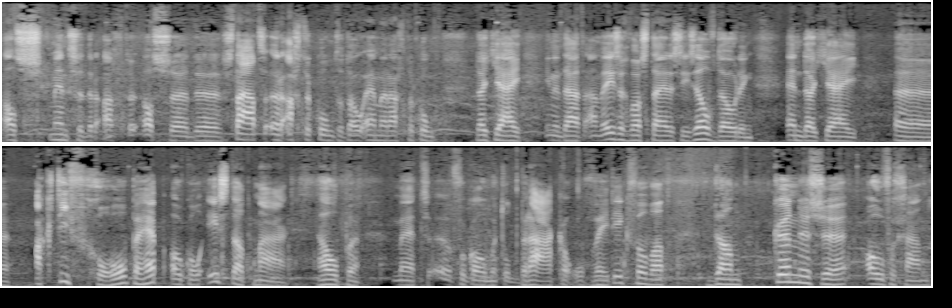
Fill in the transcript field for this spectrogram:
als mensen erachter, als de staat erachter komt, het OM erachter komt, dat jij inderdaad aanwezig was tijdens die zelfdoding en dat jij actief geholpen hebt, ook al is dat maar helpen met uh, voorkomen tot braken of weet ik veel wat, dan kunnen ze overgaan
